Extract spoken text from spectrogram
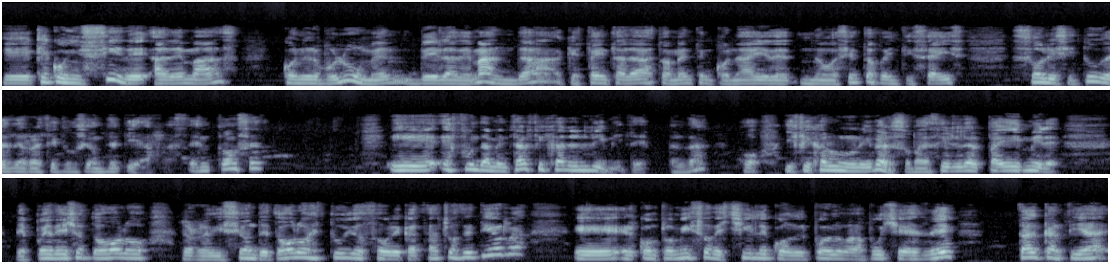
que coincide además con el volumen de la demanda que está instalada actualmente en CONAI de 926 solicitudes de restitución de tierras. Entonces, eh, es fundamental fijar el límite, ¿verdad? y fijar un universo para decirle al país, mire, después de hecho toda la revisión de todos los estudios sobre catástrofes de tierra, eh, el compromiso de Chile con el pueblo mapuche es de tal cantidad,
